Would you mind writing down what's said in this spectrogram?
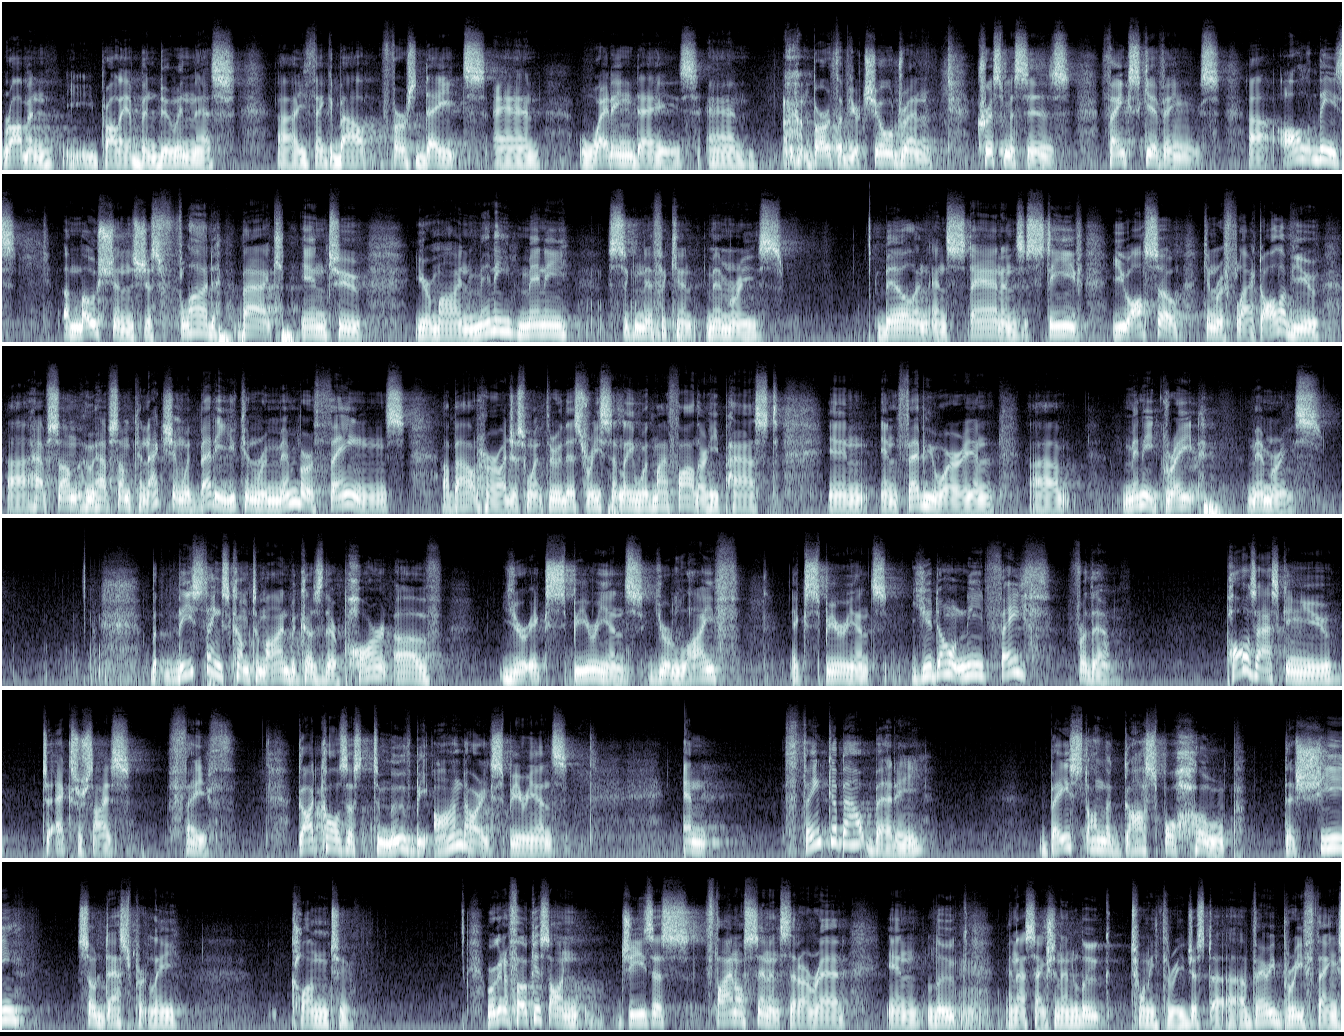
Robin, you probably have been doing this. Uh, you think about first dates and wedding days and birth of your children, Christmases, Thanksgivings, uh, all of these emotions just flood back into your mind. Many, many significant memories. Bill and, and Stan and Steve, you also can reflect. All of you uh, have some who have some connection with Betty. You can remember things about her. I just went through this recently with my father. He passed in, in February, and um, many great memories. But these things come to mind because they're part of your experience, your life experience. You don't need faith for them. Paul's asking you to exercise faith. God calls us to move beyond our experience and think about Betty based on the gospel hope that she so desperately clung to. We're going to focus on Jesus' final sentence that I read in Luke, in that section in Luke 23. Just a, a very brief thing.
